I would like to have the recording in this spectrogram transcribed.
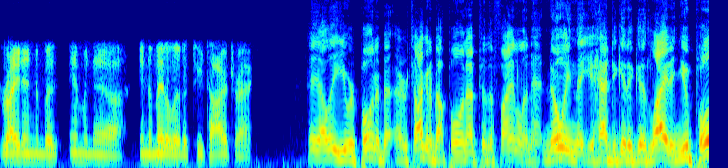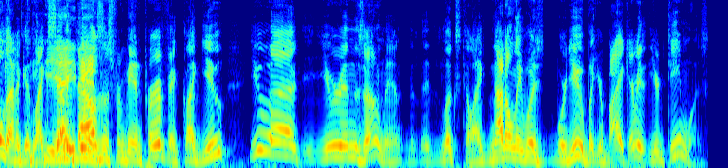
right in the in the uh, in the middle of the two tire track. Hey LE, you were pulling about or talking about pulling up to the final and knowing that you had to get a good light, and you pulled out a good like yeah, seven thousandths from being perfect. Like you, you, uh, you were in the zone, man. It looks to like not only was were you, but your bike, every your team was.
